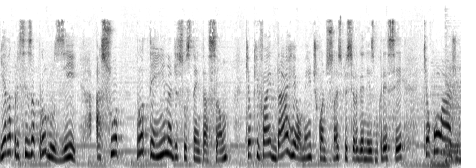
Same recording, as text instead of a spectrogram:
e ela precisa produzir a sua proteína de sustentação, que é o que vai dar realmente condições para esse organismo crescer, que é o colágeno.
